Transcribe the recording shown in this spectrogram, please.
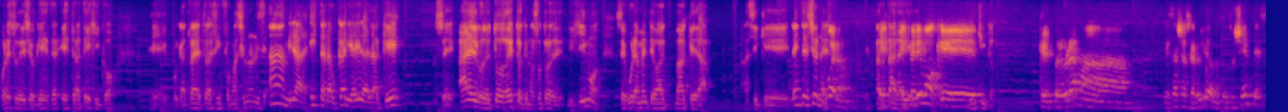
por eso decía que es estratégico, eh, porque atrae toda esa información, uno dice, ah, mira, esta araucaria era la que, no sé, algo de todo esto que nosotros de- dijimos, seguramente va, va a quedar. Así que la intención es Bueno, despertar eh, ahí. esperemos que, que el programa les haya servido a nuestros oyentes,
